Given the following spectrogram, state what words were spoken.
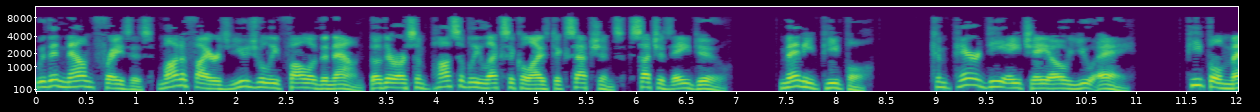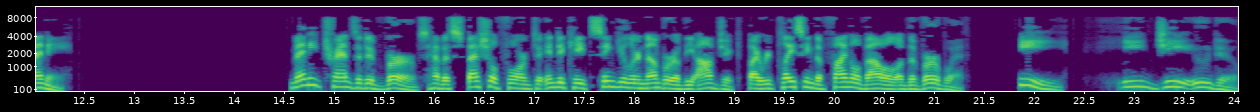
Within noun phrases, modifiers usually follow the noun, though there are some possibly lexicalized exceptions, such as a do. Many people. Compare dhaoua. People many. Many transitive verbs have a special form to indicate singular number of the object, by replacing the final vowel of the verb with e, e.g. udu,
